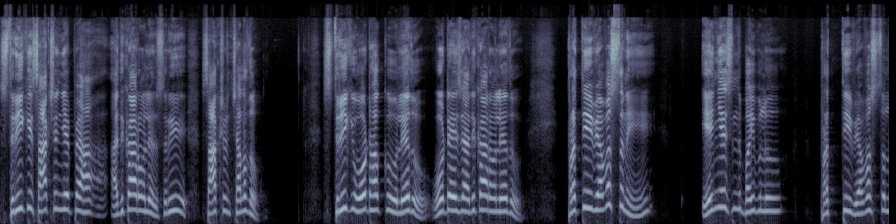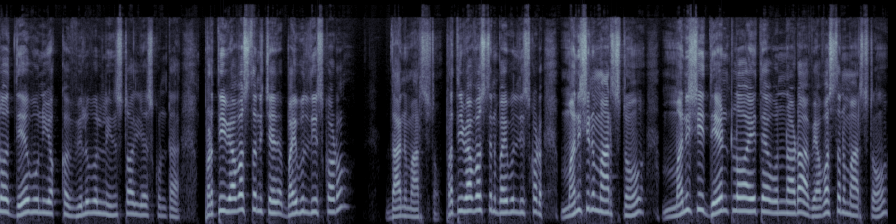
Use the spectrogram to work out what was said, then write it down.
స్త్రీకి సాక్ష్యం చెప్పే అధికారం లేదు స్త్రీ సాక్ష్యం చల్లదు. స్త్రీకి ఓటు హక్కు లేదు ఓటు వేసే అధికారం లేదు. ప్రతి వ్యవస్థని ఏం చేసింది బైబిలు? ప్రతి వ్యవస్థలో దేవుని యొక్క విలువల్ని ఇన్స్టాల్ చేసుకుంటా ప్రతి వ్యవస్థని చే- బైబిల్ తీసుకోవడం దాన్ని మార్చడం. ప్రతి వ్యవస్థని బైబిల్ తీసుకోవడం మనిషిని మార్చడం మనిషి దేంట్లో అయితే ఉన్నాడో ఆ వ్యవస్థను మార్చడం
